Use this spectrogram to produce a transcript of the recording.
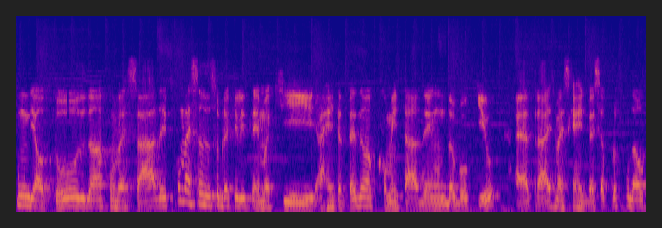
Mundial todo, dar uma conversada e começando sobre aquele tema que a gente até deu uma comentada em um double kill aí atrás, mas que a gente vai se aprofundar um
